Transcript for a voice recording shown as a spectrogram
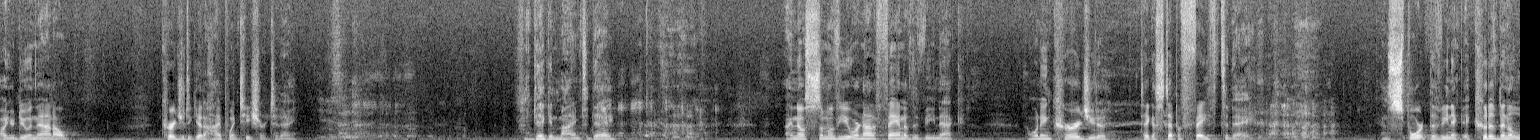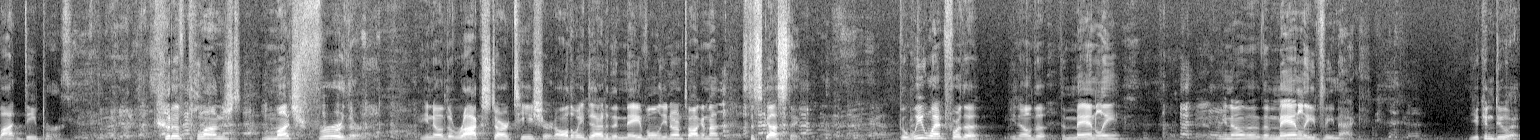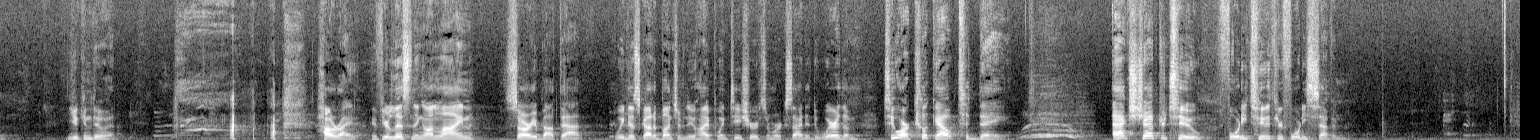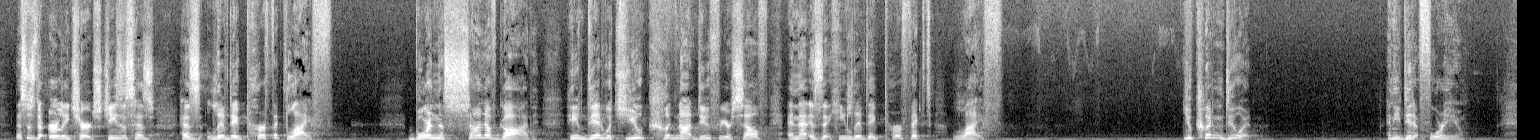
While you're doing that, I'll encourage you to get a High Point t shirt today. Digging mine today. I know some of you are not a fan of the v neck. I want to encourage you to take a step of faith today and sport the v neck. It could have been a lot deeper, could have plunged much further. You know, the rock star t shirt, all the way down to the navel. You know what I'm talking about? It's disgusting. But we went for the, you know, the, the manly, you know, the, the manly v neck. You can do it. You can do it. All right. If you're listening online, sorry about that. We just got a bunch of new High Point t shirts and we're excited to wear them to our cookout today. Woo! Acts chapter 2, 42 through 47. This is the early church. Jesus has, has lived a perfect life, born the Son of God. He did what you could not do for yourself, and that is that he lived a perfect life. You couldn't do it. And He did it for you.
